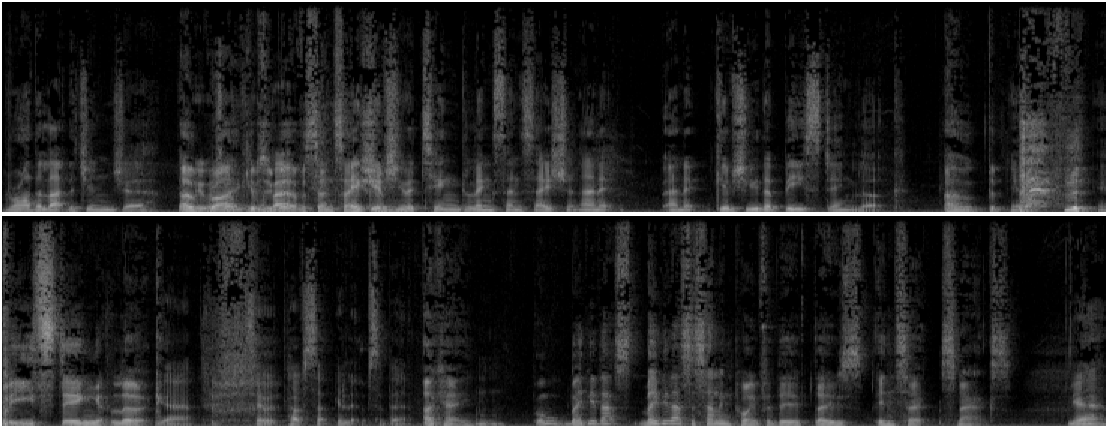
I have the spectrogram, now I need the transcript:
rather like the ginger. Oh, we right, it gives you a bit of a sensation. It gives you a tingling sensation, and it and it gives you the bee sting look. Oh, the, Yeah. the bee sting look. Yeah. So it puffs up your lips a bit. Okay. Mm. Oh, maybe that's maybe that's a selling point for the those insect snacks. Yeah.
